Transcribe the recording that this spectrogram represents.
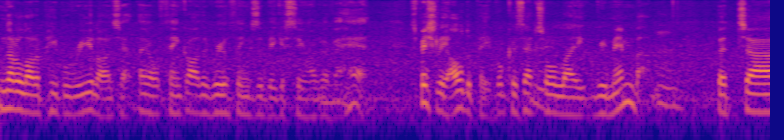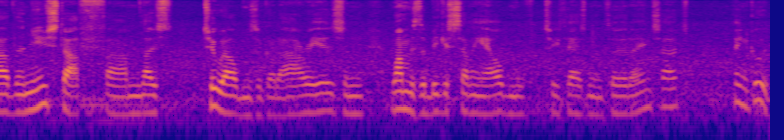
Not a lot of people realise that. They all think, oh, the real thing's the biggest thing I've ever had. especially older people, because that's all they remember. Mm. But uh, the new stuff, um, those two albums have got ARIAs, and one was the biggest selling album of 2013, so it's been good.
